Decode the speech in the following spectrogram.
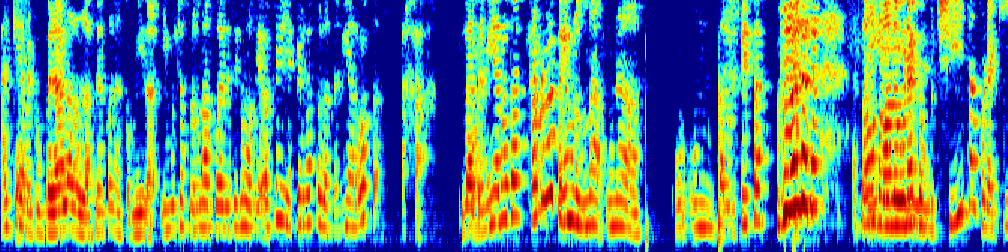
hay que recuperar la relación con la comida. Y muchas personas pueden decir como que, ok, ¿a qué rato la tenía rota? Ajá. La Fuerte. tenía rota. Pero primero peguémonos una, una, un, un saludcita. Estamos Sí. tomando una kombuchita por aquí.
